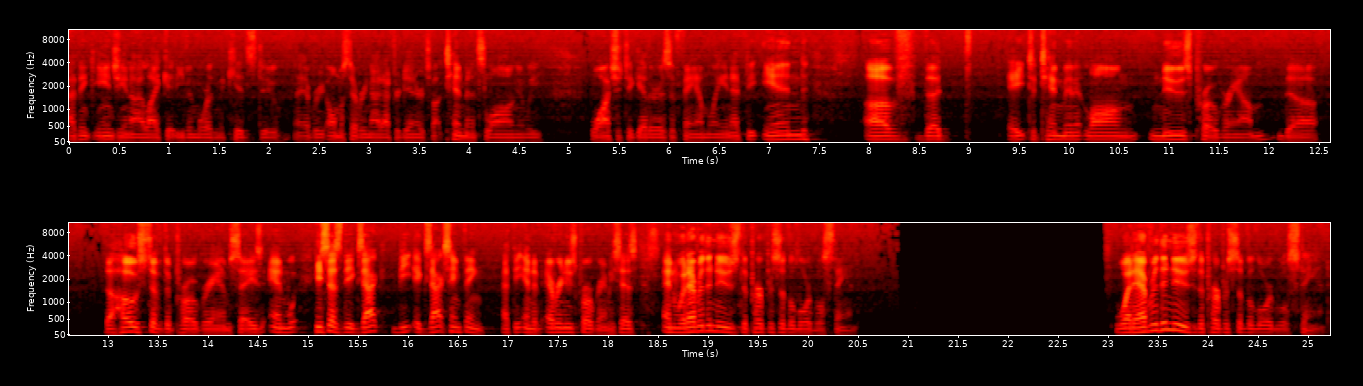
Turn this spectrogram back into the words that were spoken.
I think Angie and I like it even more than the kids do. Every almost every night after dinner, it's about ten minutes long, and we watch it together as a family. And at the end of the eight to ten minute long news program, the the host of the program says, and w- he says the exact the exact same thing at the end of every news program. He says, "And whatever the news, the purpose of the Lord will stand." Whatever the news, the purpose of the Lord will stand.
